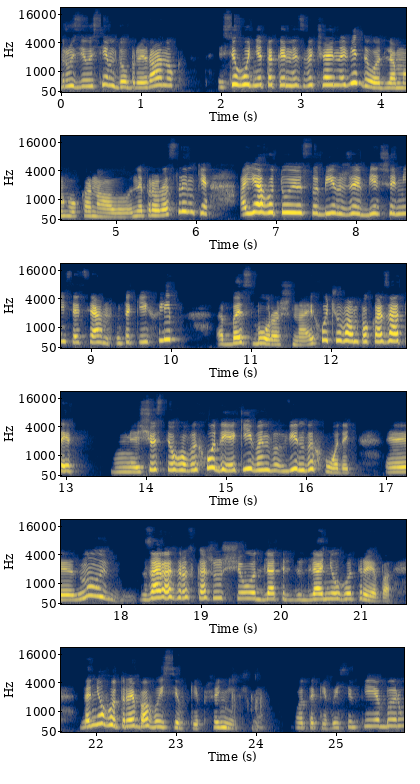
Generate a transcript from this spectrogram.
Друзі, усім добрий ранок. Сьогодні таке незвичайне відео для мого каналу, не про рослинки, а я готую собі вже більше місяця такий хліб е, без борошна. І хочу вам показати, що з цього виходить, який він, він виходить. Е, Ну, зараз розкажу, що для, для нього треба. Для нього треба висівки пшеничні. Ось такі висівки я беру.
